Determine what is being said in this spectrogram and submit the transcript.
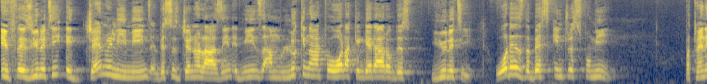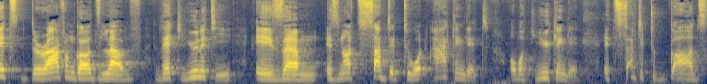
If there's unity, it generally means, and this is generalizing, it means I'm looking out for what I can get out of this unity. What is the best interest for me? But when it's derived from God's love, that unity is, um, is not subject to what I can get or what you can get. It's subject to God's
